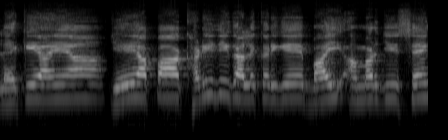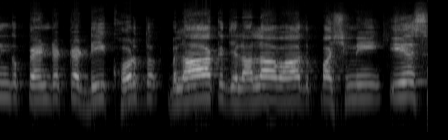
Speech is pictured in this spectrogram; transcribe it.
ਲੈ ਕੇ ਆਏ ਆ ਜੇ ਆਪਾਂ ਖੜੀ ਦੀ ਗੱਲ ਕਰੀਏ, ਬਾਈ ਅਮਰਜੀਤ ਸਿੰਘ, ਪਿੰਡ ਢੱਡੀ ਖੁਰਦ, ਬਲਾਕ ਜਲਾਲਾਬਾਦ, ਪੱਛਮੀ। ਇਸ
